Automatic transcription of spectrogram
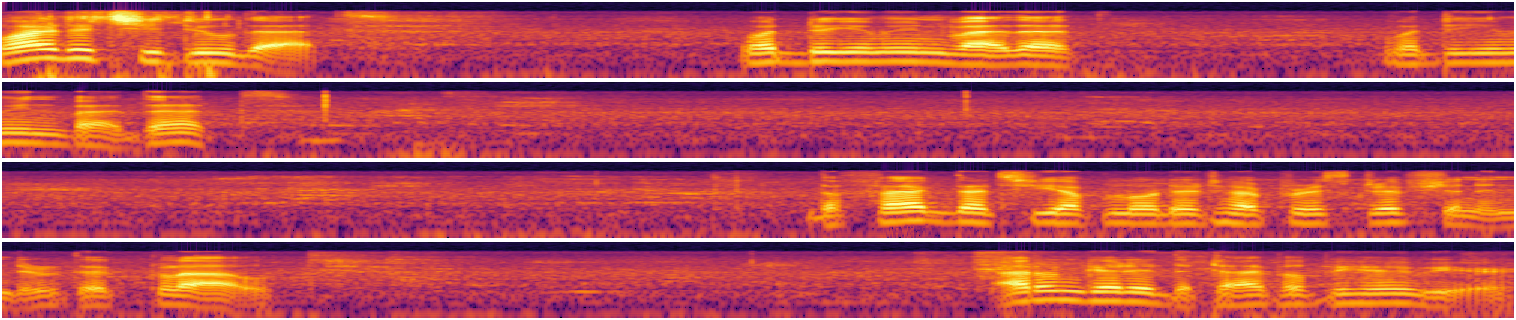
why did she do that? What do you mean by that? What do you mean by that? The fact that she uploaded her prescription into the cloud. I don't get it, the type of behavior.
